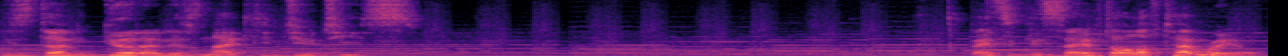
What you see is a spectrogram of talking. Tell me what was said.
He's done good on his knightly duties. Basically saved all of Tamriel.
